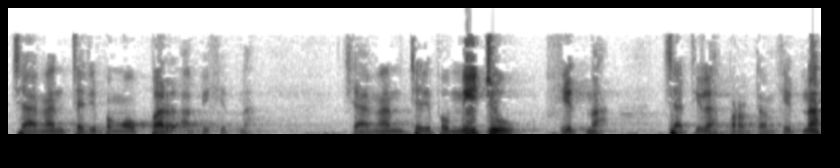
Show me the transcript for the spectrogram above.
Jangan jadi pengobar api fitnah. Jangan jadi pemicu fitnah. Jadilah peredam fitnah.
